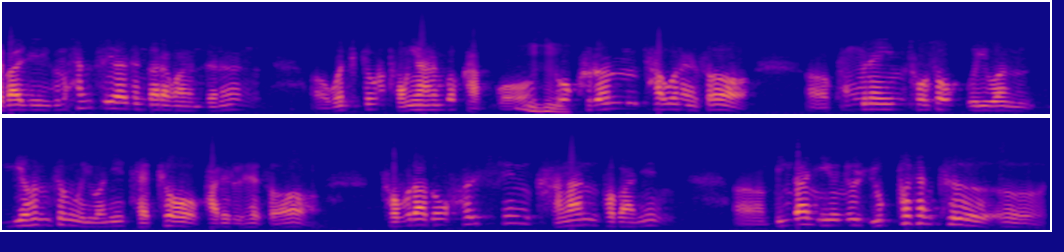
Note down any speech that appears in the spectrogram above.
개발 이익을 환수해야 된다라고 하는 데는 어, 원칙적으로 동의하는 것 같고 음흠. 또 그런 차원에서 어, 국민의힘 소속 의원 이현승 의원이 대표 발의를 해서 저보다도 훨씬 강한 법안인 어, 민간 이윤율 6% 어,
